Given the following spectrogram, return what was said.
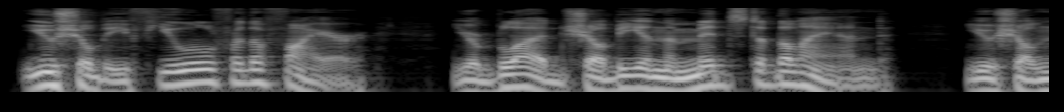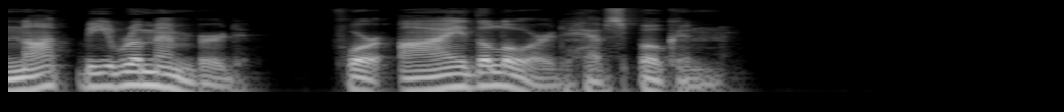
You shall be fuel for the fire. Your blood shall be in the midst of the land. You shall not be remembered, for I, the Lord, have spoken.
